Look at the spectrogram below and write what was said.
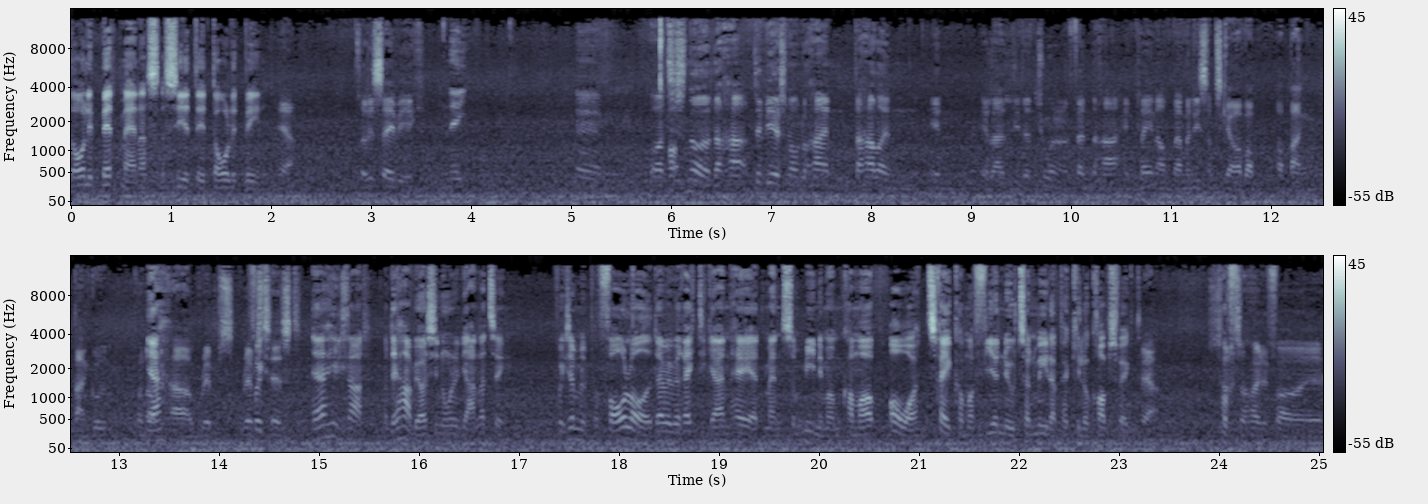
dårlig bed manners at sige, at det er et dårligt ben. ja. Så det sagde vi ikke. Nej. Øhm, Og til sådan noget, der har, det virker som om, du har en, der har der en, en eller litteraturen, eller fanden der har en plan om, hvad man ligesom skal op og, og banke, banke ud på, når Ja. ja. har rips, For rips test. Ja, helt klart. Og det har vi også i nogle af de andre ting. For eksempel på forlåret, der vil vi rigtig gerne have, at man som minimum kommer op over 3,4 Newton per kilo kropsvægt. Ja. Så er det så højde for, øh,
